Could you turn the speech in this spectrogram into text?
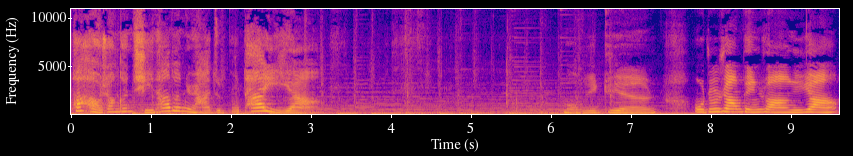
他好像跟其他的女孩子不太一样。某一天，我就像平常一样，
